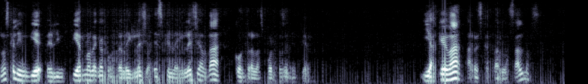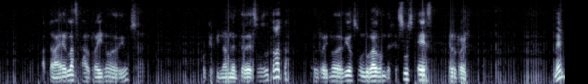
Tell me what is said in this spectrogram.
No es que el infierno venga contra la iglesia, es que la iglesia va contra las puertas del infierno. ¿Y a qué va? A rescatar las almas traerlas al reino de Dios. Porque finalmente de eso se trata. El reino de Dios, un lugar donde Jesús es el rey. Amén.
